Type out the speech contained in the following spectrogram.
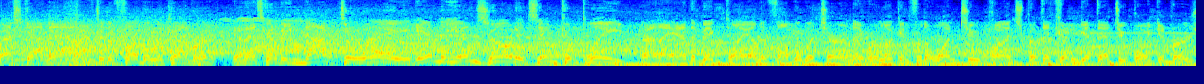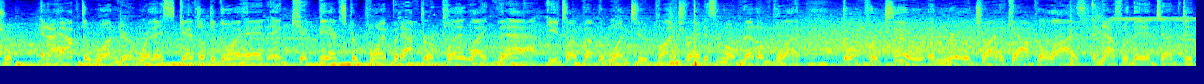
Prescott now after the fumble recovery. And that's going to be knocked away in the end zone. It's incomplete. Uh, they had the big play on the fumble return. They were looking for the one-two punch, but they couldn't get that two-point conversion. And I have to wonder, were they scheduled to go ahead and kick the extra point, but after a play like that, you talk about the one-two punch, right? It's a momentum play. Go for two and really try to capitalize, and that's what they attempted.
